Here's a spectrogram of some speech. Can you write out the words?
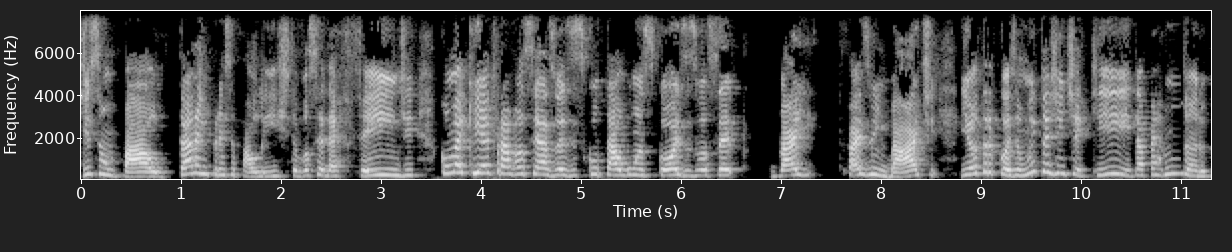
de São Paulo, tá na imprensa paulista, você defende. Como é que é para você às vezes escutar algumas coisas, você vai faz o um embate. E outra coisa, muita gente aqui tá perguntando,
